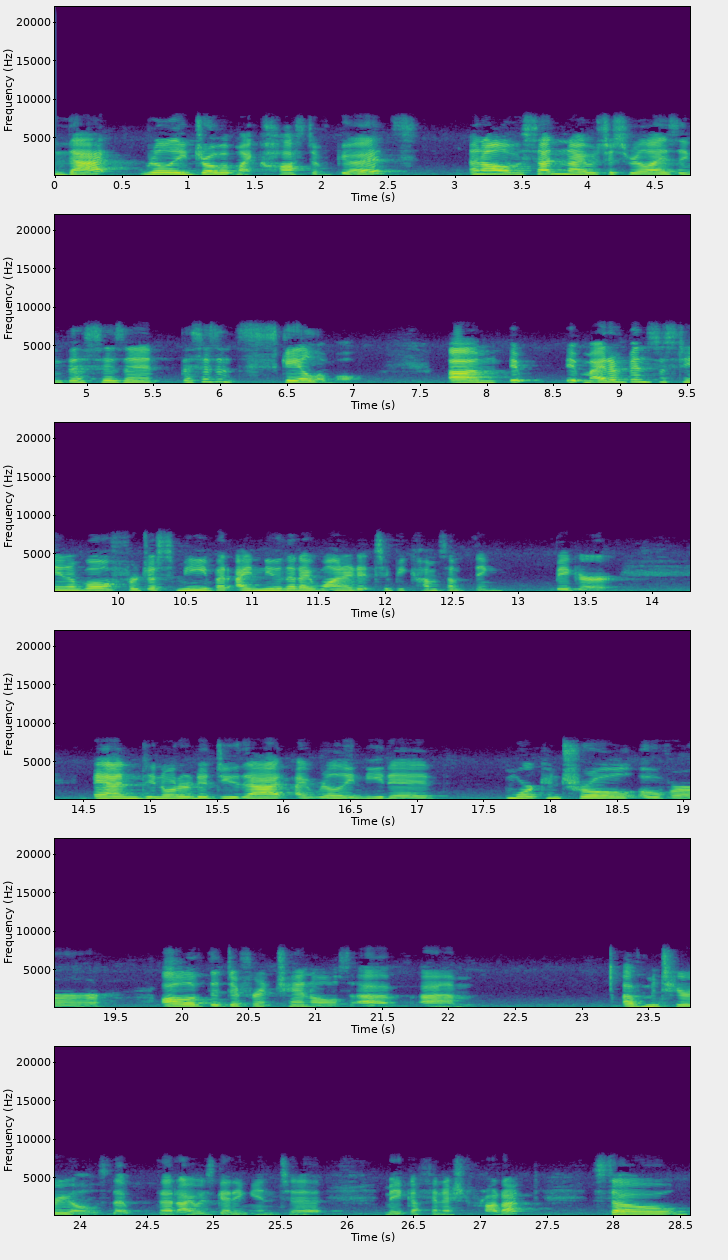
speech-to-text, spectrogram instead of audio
that really drove up my cost of goods. And all of a sudden i was just realizing this isn't this isn't scalable. Um, it it might have been sustainable for just me but i knew that i wanted it to become something bigger. And in order to do that i really needed more control over all of the different channels of um, of materials that that I was getting in to make a finished product. So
